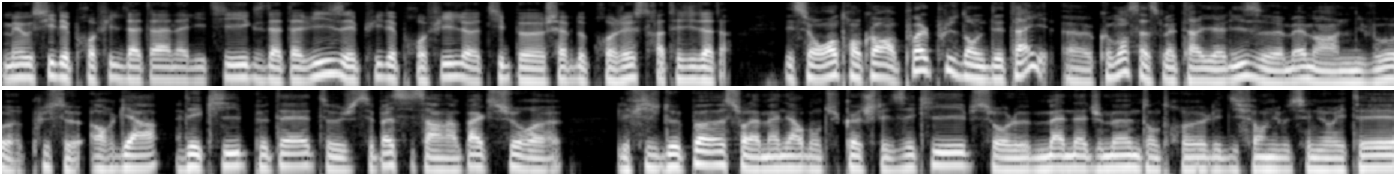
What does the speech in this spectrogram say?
mais aussi des profils data analytics, data vis, et puis des profils euh, type euh, chef de projet, stratégie data. Et si on rentre encore un poil plus dans le détail, comment ça se matérialise même à un niveau plus orga, d'équipe peut-être Je ne sais pas si ça a un impact sur les fiches de poste, sur la manière dont tu coaches les équipes, sur le management entre les différents niveaux de seniorité,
